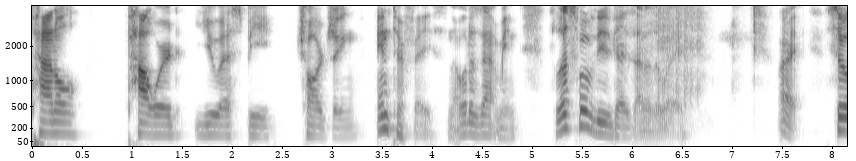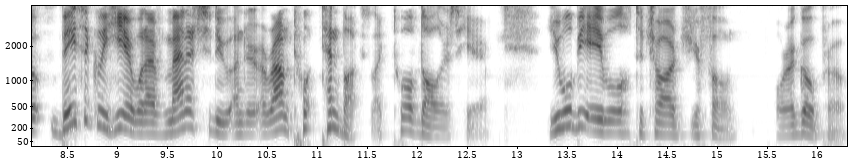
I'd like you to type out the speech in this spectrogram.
panel powered USB charging interface. Now, what does that mean? So let's move these guys out of the way. All right. So basically here, what I've managed to do under around 10 bucks, like $12 here, you will be able to charge your phone or a GoPro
